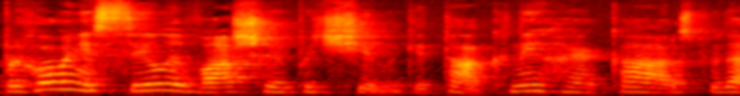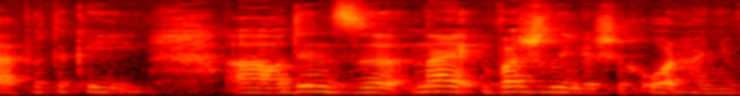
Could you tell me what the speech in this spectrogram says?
Приховані сили вашої печінки. Так, книга, яка розповідає про такий один з найважливіших органів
